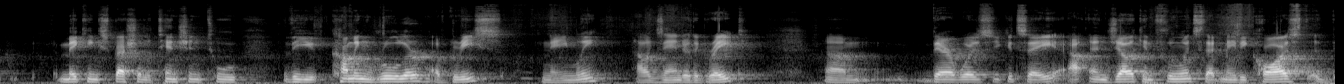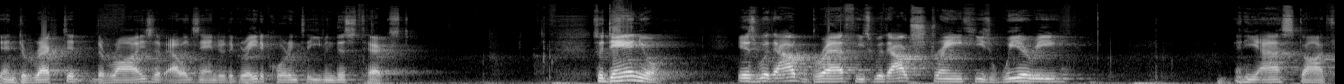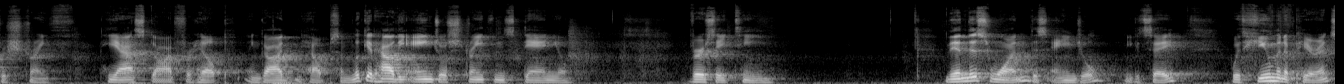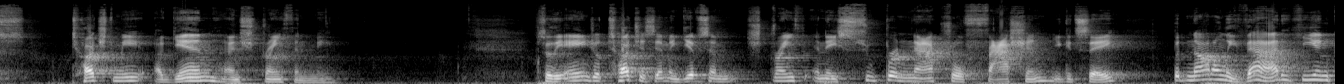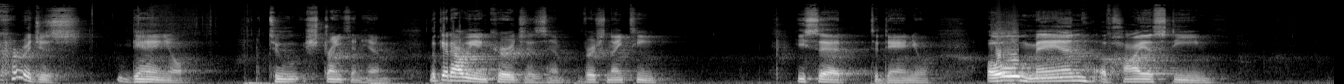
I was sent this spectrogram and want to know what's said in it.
making special attention to the coming ruler of Greece, namely Alexander the Great. Um, there was, you could say, angelic influence that maybe caused and directed the rise of Alexander the Great, according to even this text. So Daniel is without breath, he's without strength, he's weary, and he asks God for strength. He asks God for help, and God helps him. Look at how the angel strengthens Daniel. Verse 18. Then this one, this angel, you could say, with human appearance, touched me again and strengthened me. So the angel touches him and gives him strength in a supernatural fashion, you could say. But not only that, he encourages Daniel to strengthen him. Look at how he encourages him. Verse 19. He said to Daniel, O man of high esteem,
